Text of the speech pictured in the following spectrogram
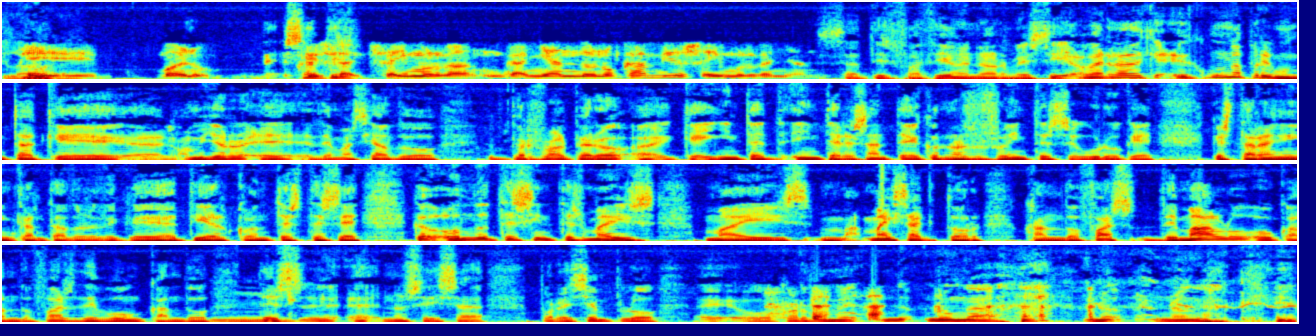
claro. que bueno, Satis... sa, saímos ga gañando no cambio, saímos gañando. Satisfacción enorme, sí. A verdade que eh, unha pregunta que eh, a mellor é eh, demasiado personal, pero eh, que inter interesante con nosos ointes, seguro que, que estarán encantados de que a ti contestese. Eh. Onde te sintes máis máis máis actor, cando fas de malo ou cando fas de bon, cando mm. tes eh, non sei, xa, por exemplo, eh, acordome nunha nunha que,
